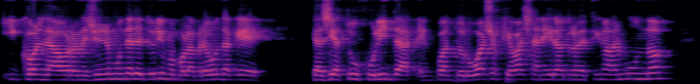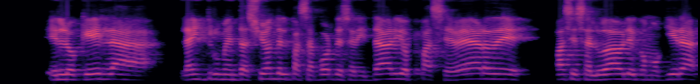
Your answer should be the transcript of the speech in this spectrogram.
y con la Organización Mundial de Turismo, por la pregunta que, que hacías tú, Julita, en cuanto a uruguayos que vayan a ir a otros destinos del mundo, en lo que es la, instrumentación del pasaporte sanitario, pase verde, pase saludable, como quiera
